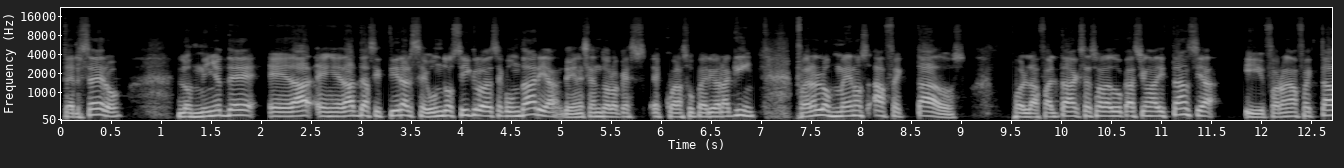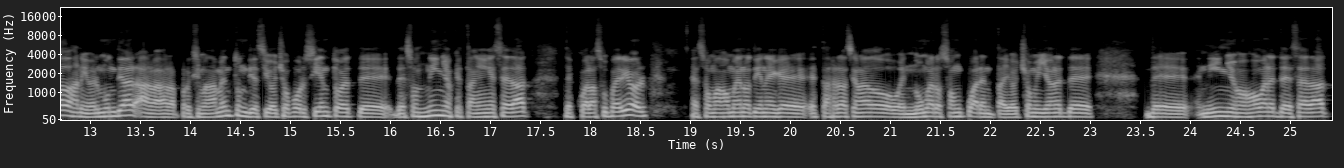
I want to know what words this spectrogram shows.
Tercero, los niños de edad, en edad de asistir al segundo ciclo de secundaria, viene siendo lo que es escuela superior aquí, fueron los menos afectados por la falta de acceso a la educación a distancia y fueron afectados a nivel mundial a, aproximadamente un 18% de, de, esos niños que están en esa edad de escuela superior. Eso más o menos tiene que estar relacionado, en números son 48 millones de, de niños o jóvenes de esa edad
